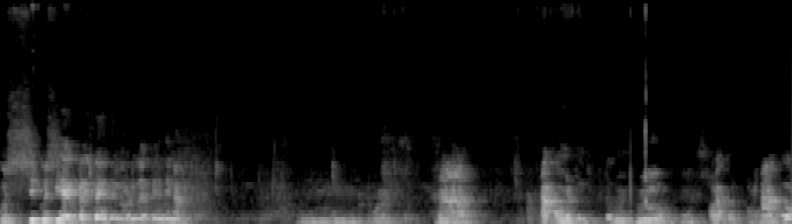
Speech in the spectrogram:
ಖುಷಿ ಖುಷಿಯಾಗಿ ಕಳಿತಾ ಇದ್ದೀವಿ ನೋಡಿ ಇವತ್ತಿನ ದಿನ ಹ್ಞೂ ಬಿಟ್ಕೊಳ್ಳೋದಿಲ್ಲ ಹಾ ಹಾಕೊಂಡ್ಬಿಡ್ರಿ ಹಾಕು ಹಾಕು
